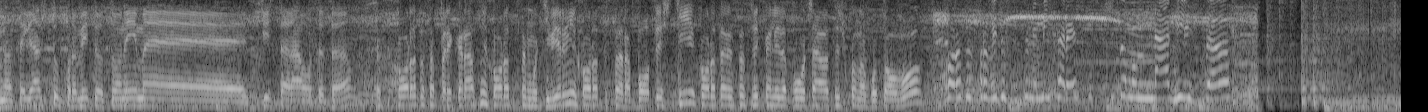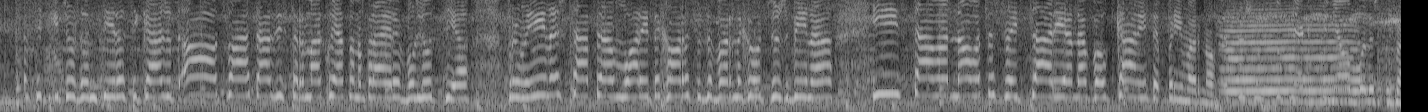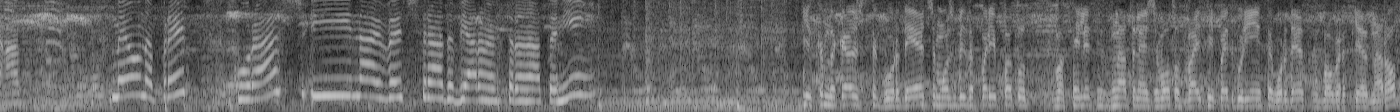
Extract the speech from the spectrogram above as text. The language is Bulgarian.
На сегашното правителство не им е чиста работата. Хората са прекрасни, хората са мотивирани, хората са работещи, хората не са свикнали да получават всичко на готово. Хората от правителството не ми харесват, изключително нагли са. Всички чужденци да си кажат, о, това е тази страна, която направи революция, промени нещата, младите хора се завърнаха от чужбина и става новата Швейцария на Балканите, примерно. Всъщност тук някакси няма бъдеще за нас. Смело напред, кураж и най-вече трябва да вярваме в страната ни. Искам да кажа, че се гордея, че може би за първи път от, в целия си съзнателен живот от 25 години се гордея с българския народ.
